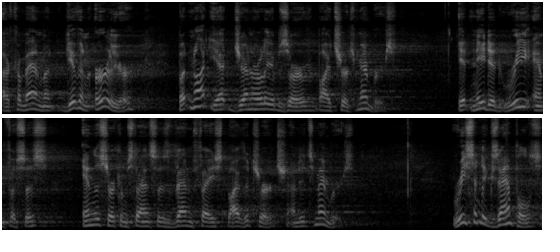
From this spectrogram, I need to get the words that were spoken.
a commandment given earlier but not yet generally observed by church members. It needed re emphasis in the circumstances then faced by the church and its members. Recent examples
